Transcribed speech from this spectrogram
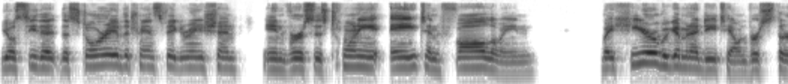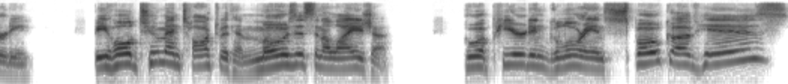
you'll see that the story of the transfiguration in verses 28 and following but here we're given a detail in verse 30 Behold, two men talked with him, Moses and Elijah, who appeared in glory and spoke of his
